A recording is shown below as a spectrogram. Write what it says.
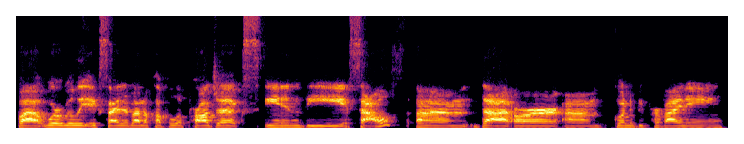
but we're really excited about a couple of projects in the south um, that are um, going to be providing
